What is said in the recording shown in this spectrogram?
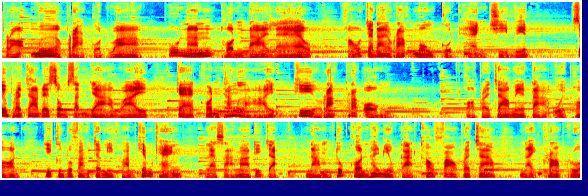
เพราะเมื่อปรากฏว่า ผู้นั้นทนได้แล้ว เขาจะได้รับมงกุฎแห่งชีวิต ซึ่งพระเจ้าได้ทรงสัญญาไว้ แก่คนทั้งหลายที่รักพระองค์ ขอพระเจ้าเมตตาอวยพรที่คุณผู้ฟังจะมีความเข้มแข็ง และสามารถที่จะนำทุกคนให้มีโอกาสเข้าเฝ้าพระเจ้าในครอบครัว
